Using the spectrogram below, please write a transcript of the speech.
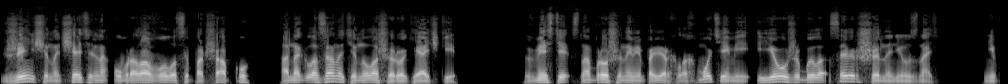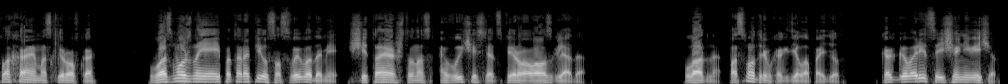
Женщина тщательно убрала волосы под шапку, а на глаза натянула широкие очки. Вместе с наброшенными поверх лохмотьями ее уже было совершенно не узнать. Неплохая маскировка. Возможно, я и поторопился с выводами, считая, что нас вычислят с первого взгляда. Ладно, посмотрим, как дело пойдет. Как говорится, еще не вечер.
